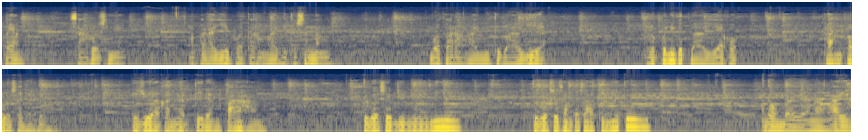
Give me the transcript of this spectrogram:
apa yang seharusnya. Apalagi buat orang lain itu senang buat orang lain itu bahagia. Lu pun ikut bahagia kok. Tanpa lu sadari lu juga akan ngerti dan paham. Tugas lu dunia ini tugas lu sampai saat ini tuh untuk membahagiakan orang lain.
